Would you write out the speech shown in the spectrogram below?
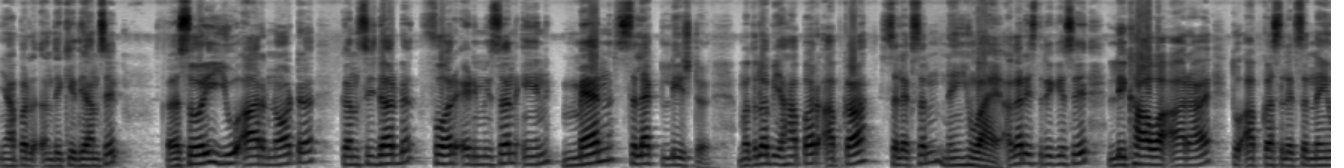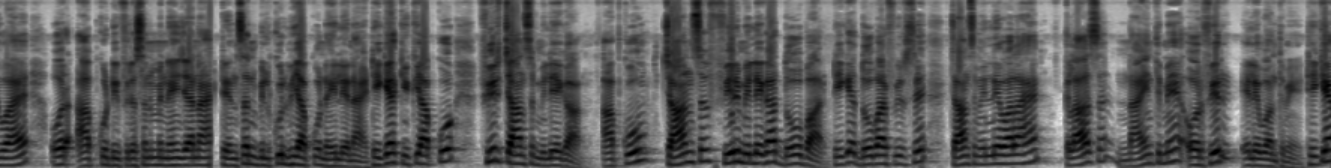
यहाँ पर देखिए ध्यान से। Sorry you are not considered for admission in main select list मतलब यहाँ पर आपका सिलेक्शन नहीं हुआ है। अगर इस तरीके से लिखा हुआ आ रहा है तो आपका सिलेक्शन नहीं हुआ है और आपको डिप्रेशन में नहीं जाना है। टेंशन बिल्कुल भी आपको नहीं लेना है, ठीक है? क्योंकि आपको फिर चांस मिलेगा। आपको चांस फिर मिलेगा दो बार, ठीक है? दो बार फिर से चांस मिलने वाला है क्लास नाइन्थ में और फिर एलेवंथ में, ठीक है?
